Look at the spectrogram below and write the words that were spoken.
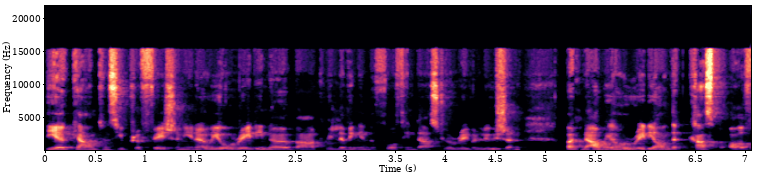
the accountancy profession. You know, we already know about we're living in the fourth industrial revolution, But now we are already on the cusp of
